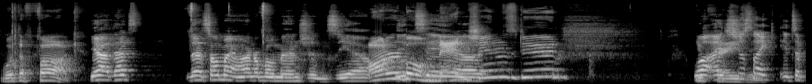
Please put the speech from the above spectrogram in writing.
what the fuck? Yeah, that's That's on my honorable mentions. Yeah, Honorable It's a, uh, mentions, dude. well, it's just like it's a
